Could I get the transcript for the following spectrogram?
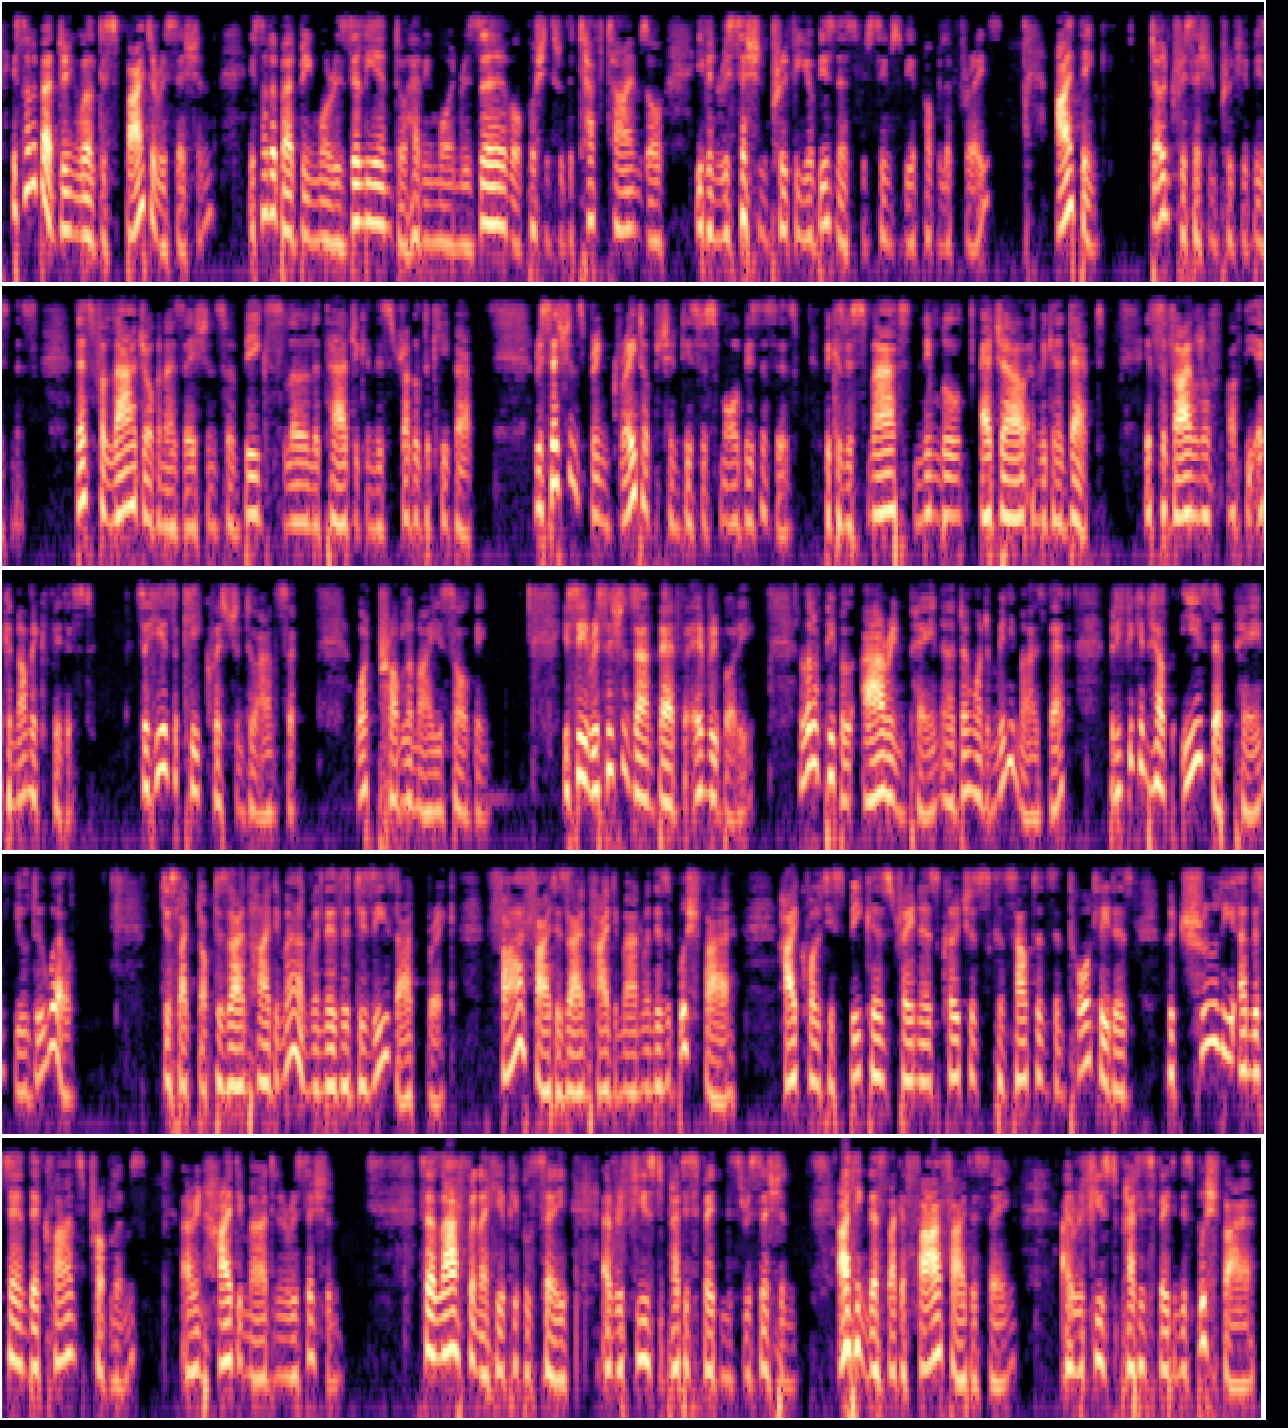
It's not about doing well despite a recession. It's not about being more resilient or having more in reserve or pushing through the tough times or even recession proofing your business, which seems to be a popular phrase. I think don't recession proof your business. That's for large organizations who are big, slow, lethargic, and they struggle to keep up. Recessions bring great opportunities for small businesses because we're smart, nimble, agile, and we can adapt. It's survival of, of the economic fittest. So here's a key question to answer. What problem are you solving? You see, recessions aren't bad for everybody. A lot of people are in pain, and I don't want to minimize that, but if you can help ease that pain, you'll do well. Just like doctors are in high demand when there's a disease outbreak. Firefighters are in high demand when there's a bushfire. High quality speakers, trainers, coaches, consultants, and thought leaders who truly understand their clients' problems are in high demand in a recession. So I laugh when I hear people say, I refuse to participate in this recession. I think that's like a firefighter saying, I refuse to participate in this bushfire.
